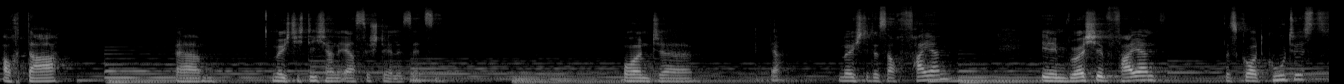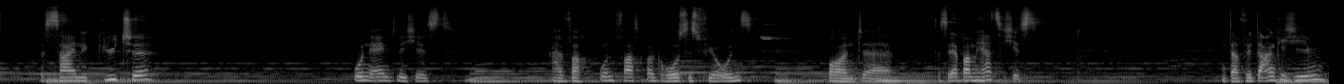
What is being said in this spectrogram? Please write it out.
auch da ähm, möchte ich dich an erste Stelle setzen. Und äh, ja, möchte das auch feiern, im Worship feiern, dass Gott gut ist, dass seine Güte unendlich ist, einfach unfassbar groß ist für uns und äh, dass er barmherzig ist. Und dafür danke ich ihm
